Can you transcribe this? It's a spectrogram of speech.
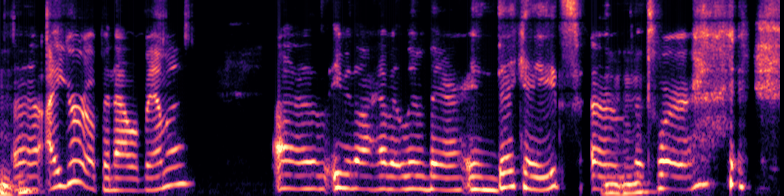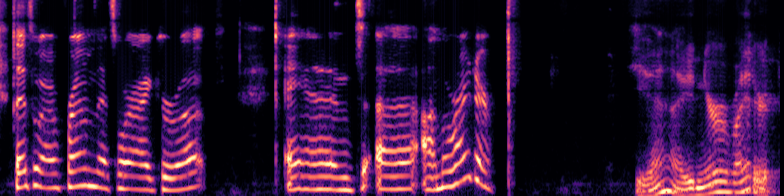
Mm-hmm. Uh, I grew up in Alabama, uh, even though I haven't lived there in decades. Um, mm-hmm. That's where that's where I'm from. That's where I grew up, and uh, I'm a writer. Yeah, and you're a writer.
